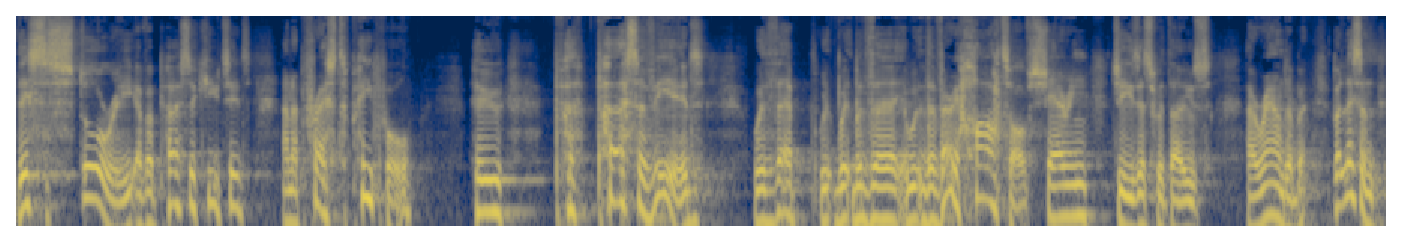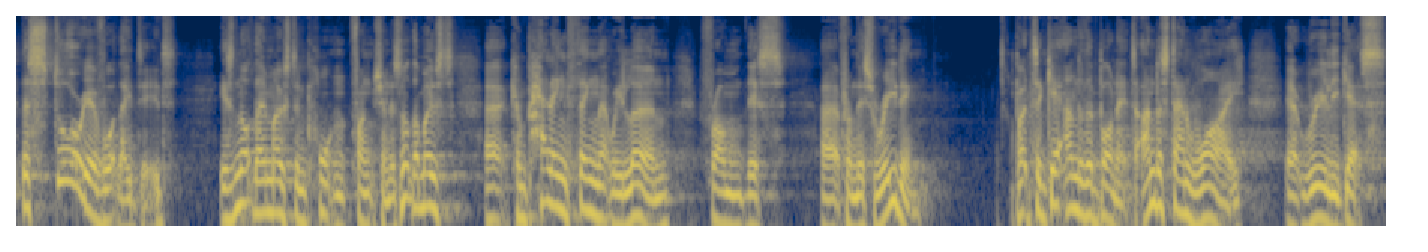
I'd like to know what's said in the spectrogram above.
this story of a persecuted and oppressed people who per- persevered with, their, with, with, the, with the very heart of sharing Jesus with those around her. But, but listen, the story of what they did is not their most important function. It's not the most uh, compelling thing that we learn from this, uh, from this reading. But to get under the bonnet, to understand why it really gets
